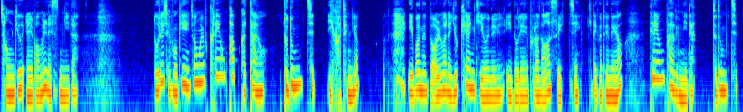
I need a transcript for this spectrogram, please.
정규 앨범을 냈습니다. 노래 제목이 정말 크레용 팝 같아요. 두둠칫이거든요. 이번엔 또 얼마나 유쾌한 기운을 이 노래에 불어 넣었을지 기대가 되네요. 크레용 팝입니다. 두둠칫.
